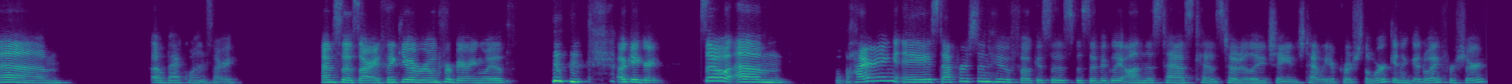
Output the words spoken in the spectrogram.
Um, oh, back one, sorry. I'm so sorry. Thank you everyone for bearing with. Okay, great. So um, hiring a staff person who focuses specifically on this task has totally changed how we approach the work in a good way, for sure.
